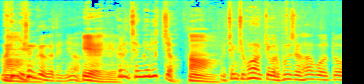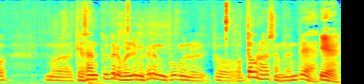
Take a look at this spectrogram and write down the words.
뭐 어. 이런 거거든요. 예, 예. 그런 측면이 있죠. 어. 정치공학적으로 분석하고 또 뭐 계산 두드려 보려면 그런 부분을 또 없다고는 할 수 없는데 예.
